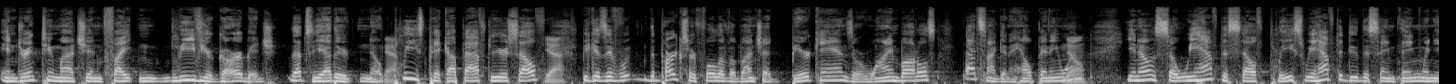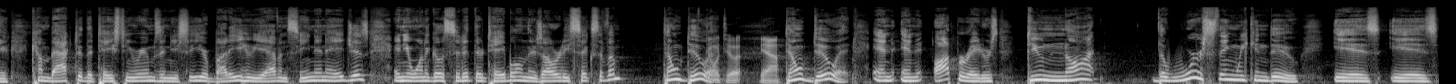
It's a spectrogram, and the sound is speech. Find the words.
and drink too much and fight and leave your garbage, that's the other note. Yeah. Please pick up after yourself. Yeah. Because if the parks are full of a bunch of beer cans or wine bottles, that's not going to help anyone. No. You know, so we have to self police. We have to do the same thing when you come back to the tasting rooms and you see your buddy who you haven't seen in ages and you want to go sit at their table and there's already six of them. Don't do it. Don't do it. Yeah. Don't do it. And and operators do not the worst thing we can do is is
